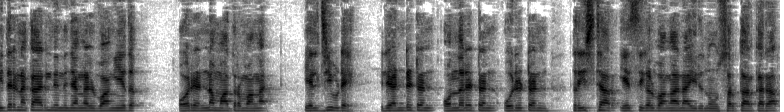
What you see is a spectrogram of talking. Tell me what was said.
വിതരണക്കാരിൽ നിന്ന് ഞങ്ങൾ വാങ്ങിയത്. ഒരെണ്ണം മാത്രം വാങ്ങാൻ. എൽ ജിയുടെ രണ്ട് ടൺ ഒന്നര ടൺ ഒരു ടൺ ത്രീ സ്റ്റാർ എ സികൾ വാങ്ങാനായിരുന്നു സർക്കാർ കരാർ.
